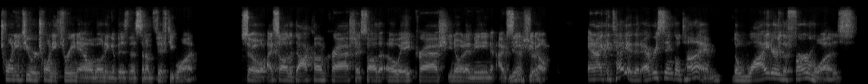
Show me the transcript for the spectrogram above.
22 or 23 now of owning a business and I'm 51. So I saw the dot com crash. I saw the 08 crash. You know what I mean? I've seen, yeah, sure. you know, and I can tell you that every single time, the wider the firm was,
